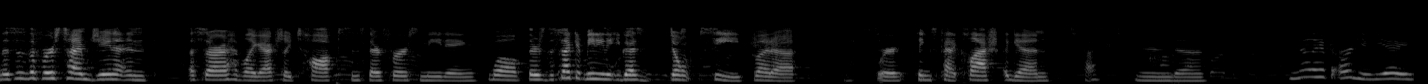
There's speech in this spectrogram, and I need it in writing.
this is the first time Gina and Asara have like actually talked since their first meeting. Well, there's the second meeting that you guys don't see, but uh, where things kind of clash again, and uh, now they have to argue. Yay!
